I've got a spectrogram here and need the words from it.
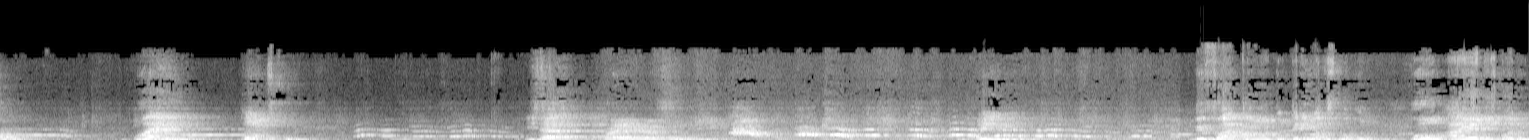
soul. Who are you? Hanson. You said? Brad Hanson. Before I count to three, you have spoken. Who are you in this body?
